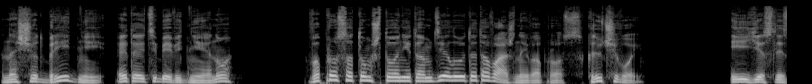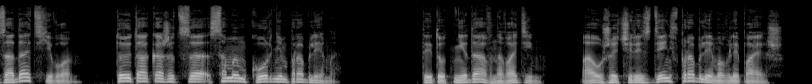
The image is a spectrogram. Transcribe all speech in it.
Насчет бредней — это тебе виднее, но... Вопрос о том, что они там делают, это важный вопрос, ключевой. И если задать его, то это окажется самым корнем проблемы. Ты тут недавно, Вадим, а уже через день в проблемы влипаешь.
